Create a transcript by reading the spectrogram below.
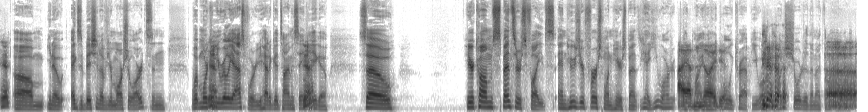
Yeah. um, you know, exhibition of your martial arts. And what more Yeah. can you really ask for? You had a good time in San Yeah. Diego. So here comes Spencer's fights. And who's your first one here, Spencer? Yeah, you are. I like have my no idea. Holy crap, you are much shorter than I thought. you were. Uh,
